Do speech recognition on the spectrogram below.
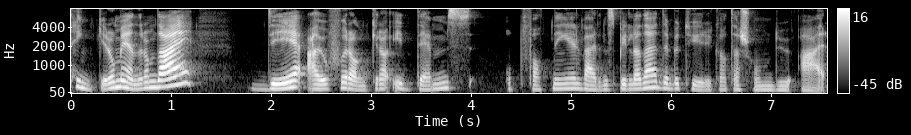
tenker og mener om deg, det er jo forankra i dems oppfatning eller verdensbilde av deg. Det betyr ikke at det er sånn du er.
